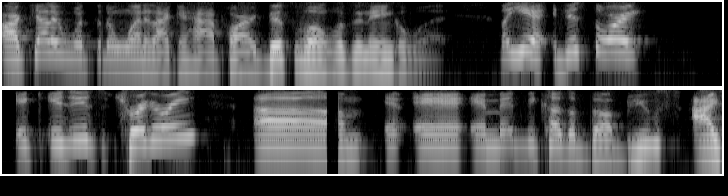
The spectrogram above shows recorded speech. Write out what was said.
R. Kelly went to the one in like in Hyde Park. This one was in Englewood. But yeah, this story, it, it is triggering. Um, and, and maybe because of the abuse I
